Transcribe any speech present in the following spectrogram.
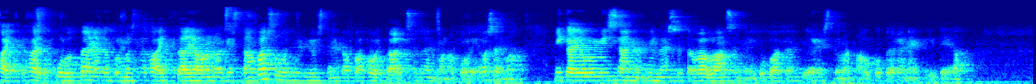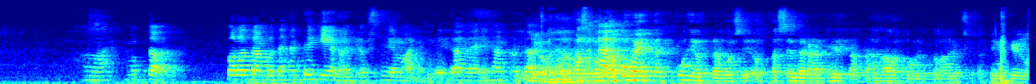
haitta, haitta, kuluttajan näkökulmasta haittaa ja on oikeastaan vain suuryritysten tapa hoitaa itselleen monopoliasema, mikä ei ollut missään nimessä tavallaan se niin patenttijärjestelmän alkuperäinen idea. Uh, mutta palataanko tähän tekijänoikeusteemaan, niin pidetään me ihan tota, Joo, jos ottaa puheenjohtaja, puheenjohtaja voisi ottaa sen verran, että heitetään tähän alkuun tällainen yksittäinen kello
